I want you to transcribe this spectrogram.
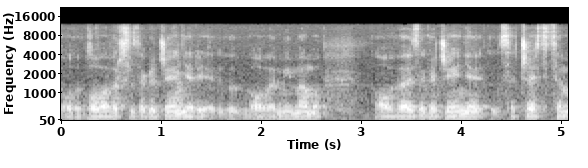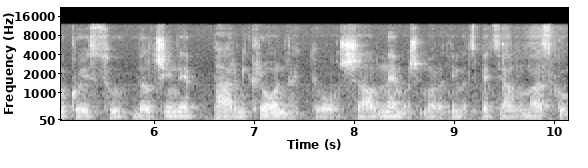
o, ova vrsta zagađenja, jer je, ova, mi imamo ove zagađenje sa česticama koje su veličine par mikrona i to šal ne može, morate imati specijalnu masku.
